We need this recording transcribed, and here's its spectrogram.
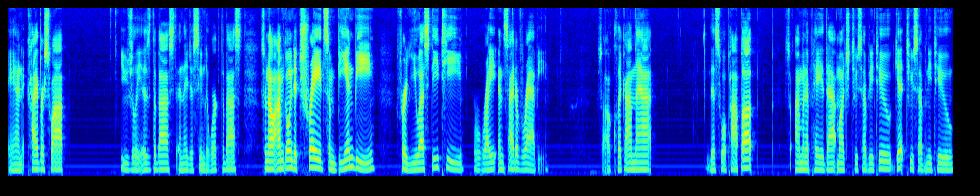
And Kyber Swap usually is the best, and they just seem to work the best. So now I'm going to trade some BNB for USDT right inside of Rabby. So I'll click on that. This will pop up. So I'm going to pay that much 272, get 272.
